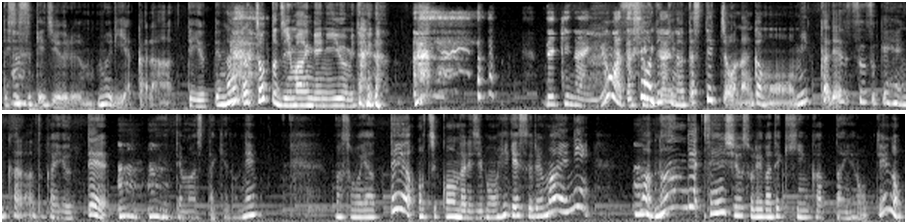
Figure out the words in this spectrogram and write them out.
私うん。スケジュール無理やからって言ってなんかちょっと自慢げに言うみたいなできないよ私みたいな。私手帳なんかもう3日で続けへんからとか言ってうんう言っんてましたけどね、まあ、そうやって落ち込んだり自分を卑下する前に、まあ、なんで先週それができひんかったんやろっていうのを考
